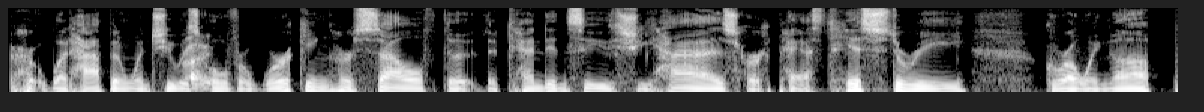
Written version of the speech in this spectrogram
Her, what happened when she was right. overworking herself, the the tendencies she has, her past history, growing up.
